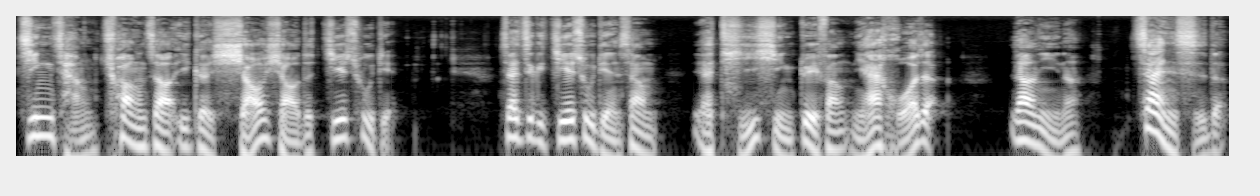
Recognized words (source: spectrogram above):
经常创造一个小小的接触点，在这个接触点上。要提醒对方你还活着，让你呢暂时的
